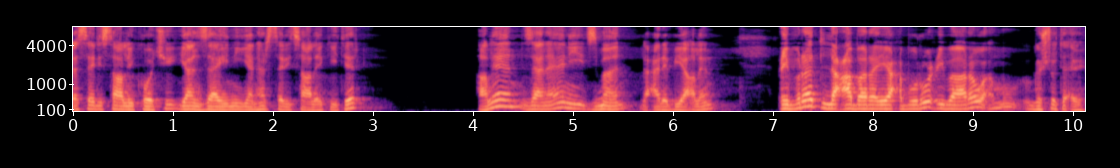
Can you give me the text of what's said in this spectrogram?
لە سەری ساڵی کۆچی یان زینی یان هەر سەری ساڵێکی تر ئەڵێن زانایانی زمان لە عەربیا ئەڵێن عیبرەت لە عبرە یعبڕ و عیبارە و ئەم گەشتۆتە ئەوێ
